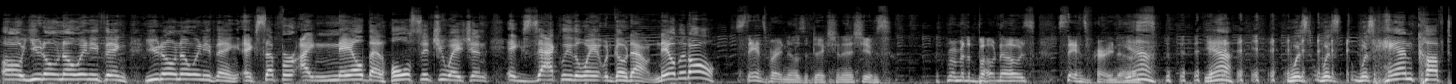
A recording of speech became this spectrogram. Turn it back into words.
oh, you don't know anything. You don't know anything. Except for I nailed that whole situation exactly the way it would go down. Nailed it all. Stansbury knows addiction issues. Remember the boat nose? Stansbury knows. Yeah. Yeah. was was was handcuffed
